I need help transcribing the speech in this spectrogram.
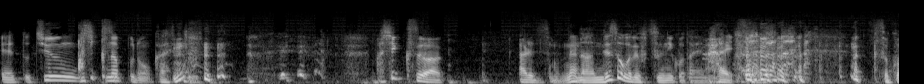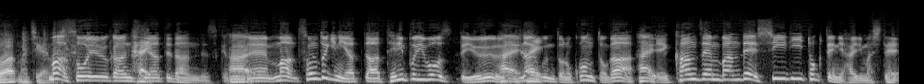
えっとチューンアシックス？ナップの開発 アシックスはあれですもんね。なんでそこで普通に答えんの？はいそこは間違えまあそういう感じでやってたんですけどね、はまあその時にやった「テニプリウォーズ」っていうはい。ナイ君とのコントが、はい。えー完全版で CD 特典に入りまして、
